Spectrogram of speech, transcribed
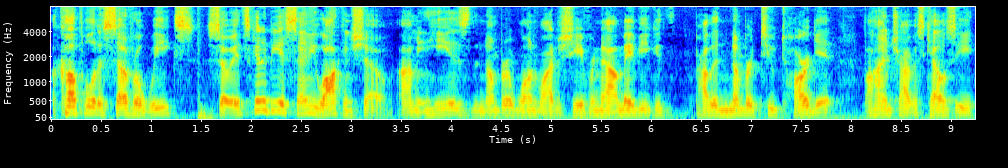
a couple to several weeks. So it's gonna be a Sammy Watkins show. I mean, he is the number one wide receiver now. Maybe you could probably number two target behind Travis Kelce,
